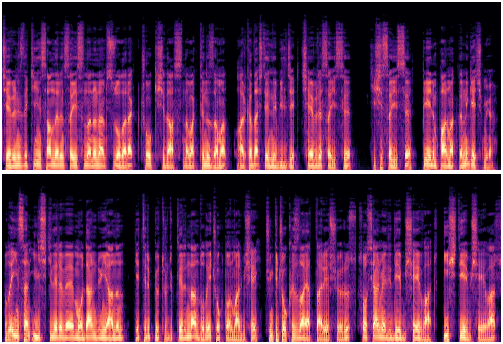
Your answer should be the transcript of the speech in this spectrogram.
Çevrenizdeki insanların sayısından önemsiz olarak çoğu kişi de aslında baktığınız zaman arkadaş denilebilecek çevre sayısı, kişi sayısı bir elin parmaklarını geçmiyor. Bu da insan ilişkileri ve modern dünyanın getirip götürdüklerinden dolayı çok normal bir şey. Çünkü çok hızlı hayatlar yaşıyoruz. Sosyal medya diye bir şey var. iş diye bir şey var.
